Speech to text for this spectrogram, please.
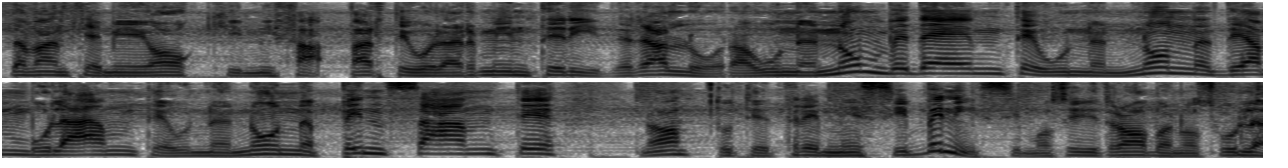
davanti ai miei occhi mi fa particolarmente ridere. Allora, un non vedente, un non deambulante, un non pensante, no? Tutti e tre messi benissimo, si ritrovano sul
